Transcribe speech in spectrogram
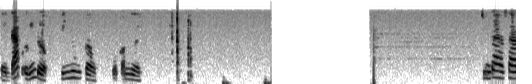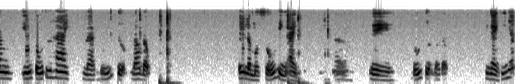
để đáp ứng được cái nhu cầu của con người. Chúng ta sang yếu tố thứ hai là đối tượng lao động. Đây là một số hình ảnh à, về đối tượng lao động. Hình ảnh thứ nhất,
